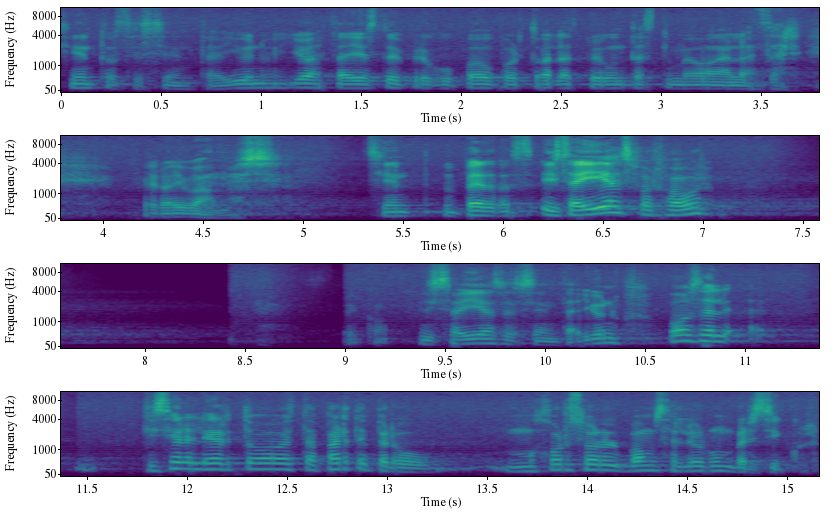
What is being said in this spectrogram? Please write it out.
161. Yo hasta ya estoy preocupado por todas las preguntas que me van a lanzar, pero ahí vamos. Isaías, por favor. Isaías 61. Vamos a Quisiera leer toda esta parte, pero mejor solo vamos a leer un versículo.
